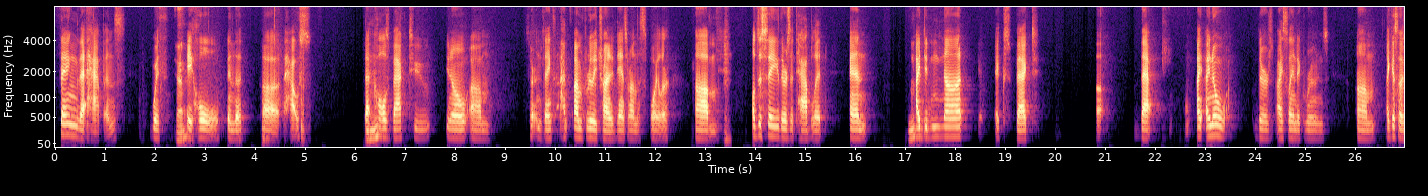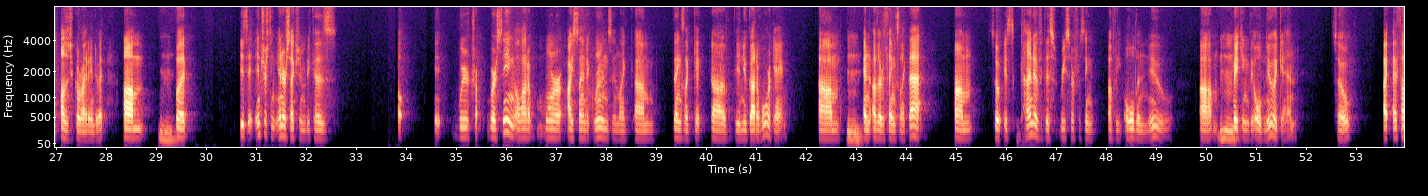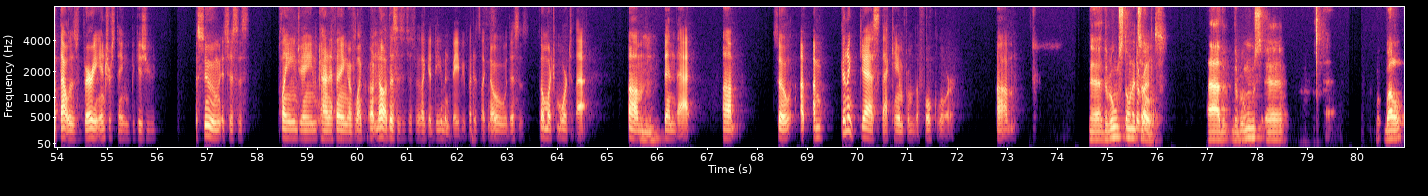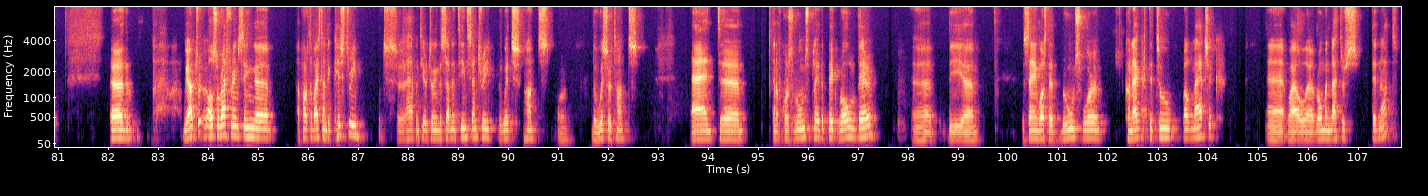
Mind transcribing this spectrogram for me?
thing that happens with Yeah. a hole in the uh, house that Mhm. calls back to you know um, certain things. I'm, I'm really trying to dance around the spoiler. Um, I'll just say there's a tablet, and Mhm. I did not expect uh, that. I, I know there's Icelandic runes. Um, I guess I, I'll just go right into it. Um, Mhm. but it's an interesting intersection because oh, it, we're tr- we're seeing a lot of more Icelandic runes in like um, things like uh, the new God of War game um, Mhm. and other things like that. Um, so it's kind of this resurfacing of the old and new, um, Mhm. making the old new again. So I, I thought that was very interesting because you assume it's just this plain Jane kind of thing of like, oh no, this is just like a demon baby, but it's like, no, this is so much more to that um, Mhm. than that. Um, so I, I'm gonna guess that came from the folklore. Um, The the rune stone the itself. runes. Uh, the, the runes, uh, uh, well, uh, the, we are also referencing uh, a part of Icelandic history, which uh, happened here during the 17th century, the witch hunts or the wizard hunts. And, um, and of course, runes played a big role there. Uh, the, um, the saying was that runes were connected to, well, magic, uh, while uh, Roman letters did not.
